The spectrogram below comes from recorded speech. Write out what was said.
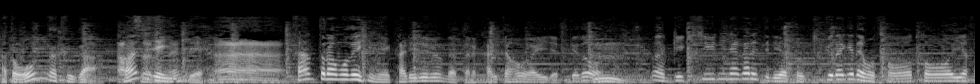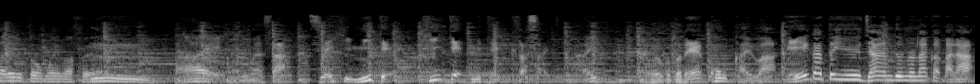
あと音楽があマジでいいんで、サントラもぜひね、借りれるんだったら借りた方がいいですけど、あうん。まあ劇中に流れてるやつを聞くだけでも相当癒されると思います。うん。はい。わかりました。ぜひ見て、聞いてみてください。はい。ということで、今回は映画というジャンルの中から、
